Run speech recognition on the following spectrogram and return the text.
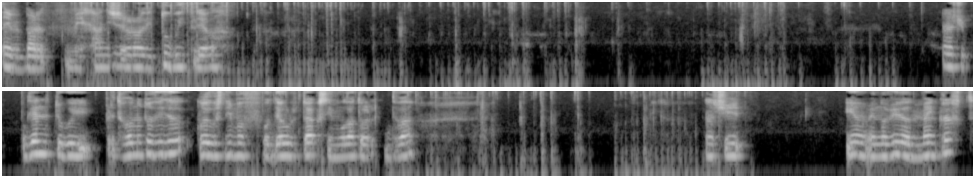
Еве, барат механичар роди туба и трябва. Значи, погледнете го и предходното видео, кој го снимав од Eurotrack Simulator 2. Значи, имам едно видео од Minecraft,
